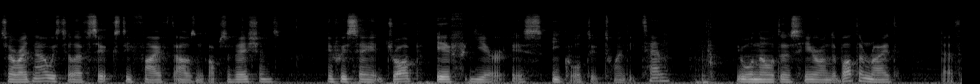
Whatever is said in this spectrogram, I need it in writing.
So right now we still have 65,000 observations if we say drop if year is equal to 2010, you will notice here on the bottom right that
